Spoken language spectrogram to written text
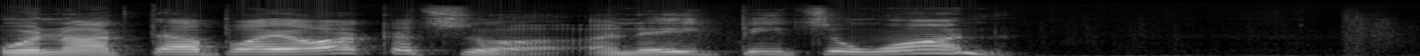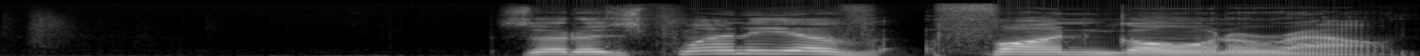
were knocked out by Arkansas, an eight beats a one. So there's plenty of fun going around.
